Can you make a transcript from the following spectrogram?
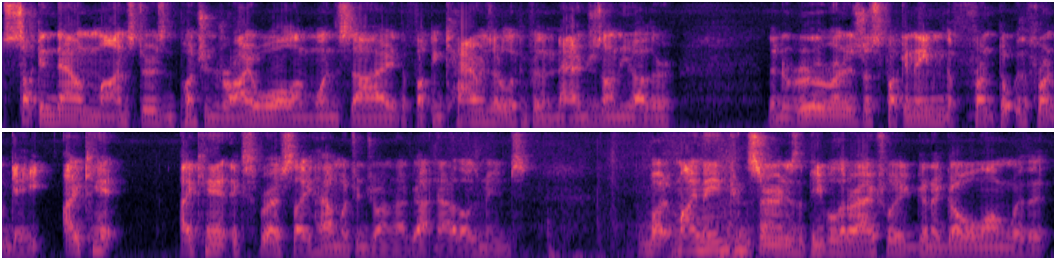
sucking down monsters and punching drywall on one side, the fucking Karens that are looking for the managers on the other. The Naruto runners just fucking aiming the front door, the front gate. I can't I can't express like how much enjoyment I've gotten out of those memes. But my main concern is the people that are actually gonna go along with it.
